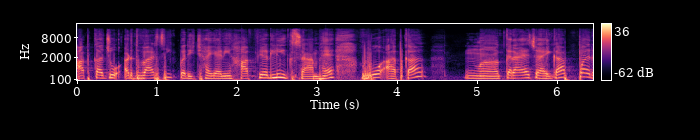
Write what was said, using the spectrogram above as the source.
आपका जो अर्धवार्षिक परीक्षा यानी हाफ़ ईयरली एग्ज़ाम है, वो आपका कराया जाएगा। पर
